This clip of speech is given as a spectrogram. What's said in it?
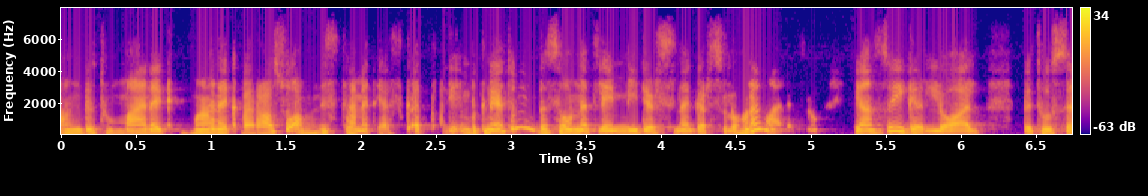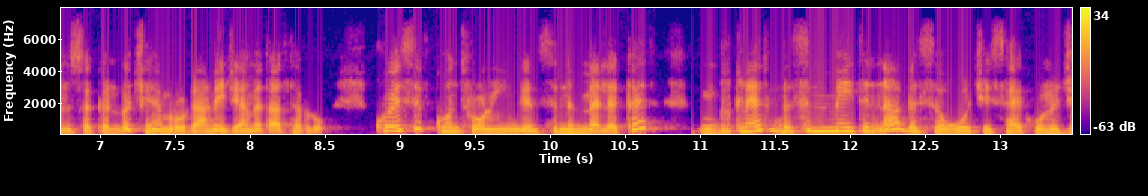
አንገቱ ማነቅ ማነቅ በራሱ አምስት ዓመት ያስቀጣል። ምክንያቱም በሰውነት ላይ የሚደርስ ነገር ስለሆነ ማለት ነው። ያን ሰው ይገለዋል፣ በተወሰኑ ሰከንዶች የአእምሮ damage ያመጣል ተብሎ coercive control ን ስንመለከት ምክንያቱም በስሜትና በሰዎች የሳይኮሎጂ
